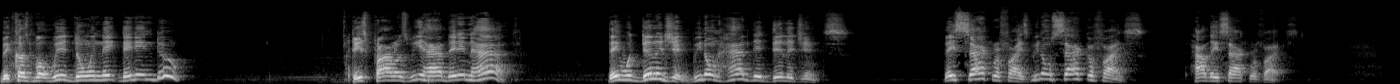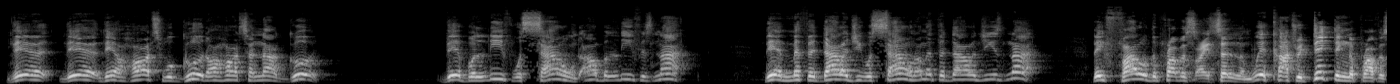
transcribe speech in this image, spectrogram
Because what we're doing, they, they didn't do. These problems we have, they didn't have. They were diligent. We don't have their diligence. They sacrificed. We don't sacrifice how they sacrificed. Their, their, their hearts were good. Our hearts are not good. Their belief was sound. Our belief is not. Their methodology was sound. Our methodology is not. They followed the Prophet. ﷺ. We're contradicting the Prophet.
